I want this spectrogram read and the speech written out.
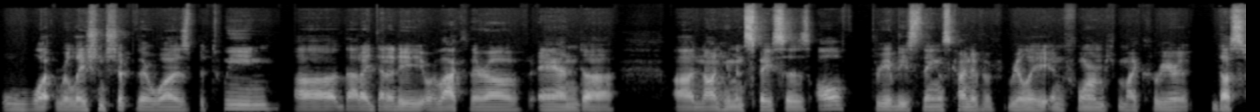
what relationship there was between uh, that identity or lack thereof and uh, uh non-human spaces all three of these things kind of really informed my career thus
